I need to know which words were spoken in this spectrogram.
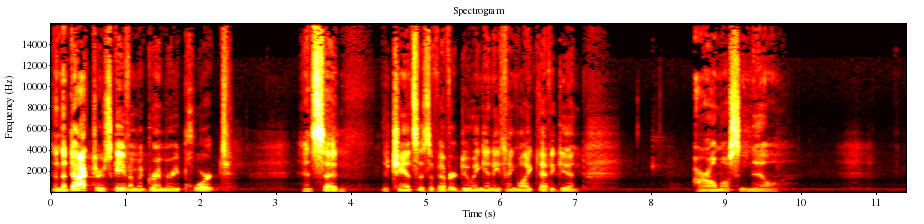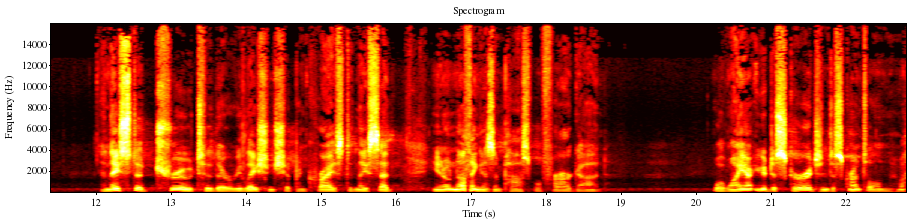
And the doctors gave him a grim report and said, the chances of ever doing anything like that again are almost nil. And they stood true to their relationship in Christ and they said, You know, nothing is impossible for our God. Well, why aren't you discouraged and disgruntled? Well,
